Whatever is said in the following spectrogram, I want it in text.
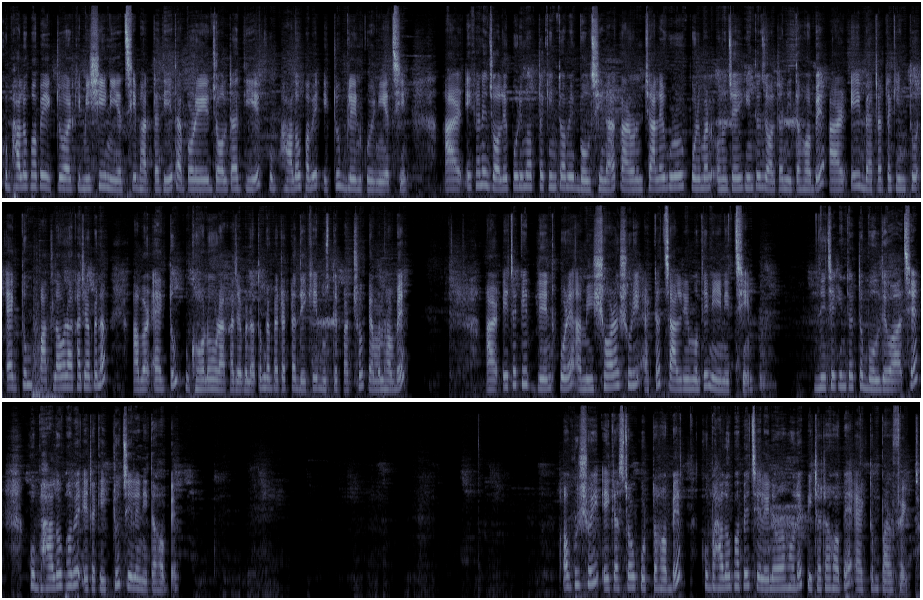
খুব ভালোভাবে একটু আর কি মিশিয়ে নিয়েছি ভাতটা দিয়ে, তারপরে জলটা দিয়ে খুব ভালোভাবে একটু ব্লেন্ড করে নিয়েছি। আর এখানে জলের পরিমাপটা কিন্তু আমি বলছি না, কারণ চালের গুঁড়োর পরিমাণ অনুযায়ী কিন্তু জলটা নিতে হবে, আর এই ব্যাটারটা কিন্তু একদম পাতলাও রাখা যাবে না, আবার একদম ঘনও রাখা যাবে না। তোমরা ব্যাটারটা দেখেই বুঝতে পারছ কেমন হবে। আর এটাকে ব্লেন্ড করে আমি সরাসরি একটা চালনির মধ্যে নিয়ে নিচ্ছি। নিচে কিন্তু একটা বল দেওয়া আছে। খুব ভালোভাবে এটাকে একটু চেলে নিতে হবে। অবশ্যই এই কাজটাও করতে হবে। খুব ভালোভাবে চেলে নেওয়া হলে পিঠাটা হবে একদম পারফেক্ট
